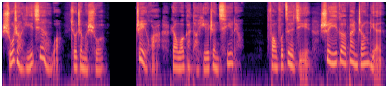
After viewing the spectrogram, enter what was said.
署长一见我就这么说，这话让我感到一阵凄凉，仿佛自己是一个半张脸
